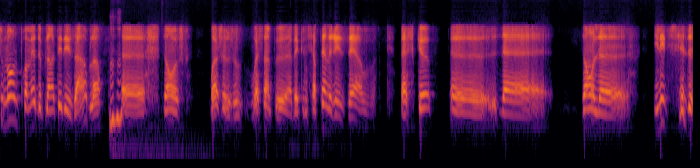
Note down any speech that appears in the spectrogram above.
tout le monde promet de planter des arbres. Là. Mm-hmm. donc, moi, je, vois ça un peu avec une certaine réserve parce que la, le, il est difficile de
